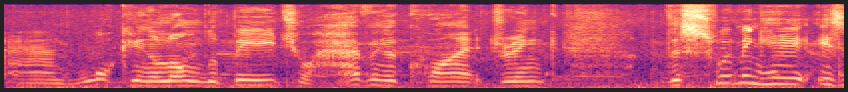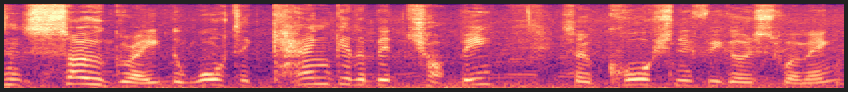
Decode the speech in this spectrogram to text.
and walking along the beach or having a quiet drink. The swimming here isn't so great. The water can get a bit choppy, so caution if you go swimming.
